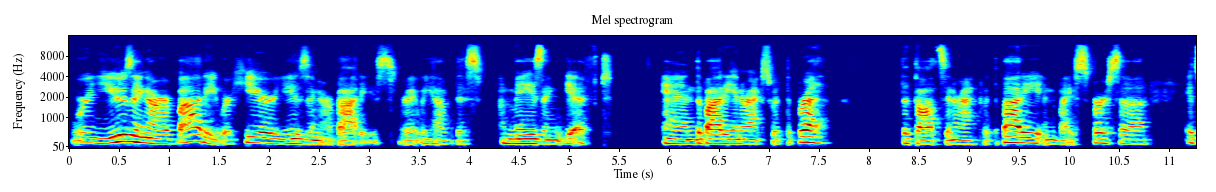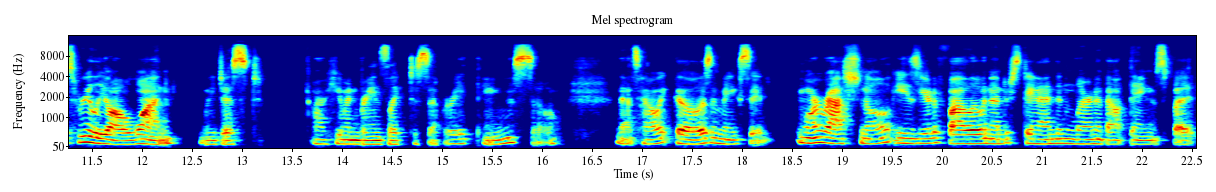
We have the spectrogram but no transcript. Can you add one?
we're using our body. We're here using our bodies, right? We have this amazing gift, and the body interacts with the breath. The thoughts interact with the body, and vice versa. It's really all one. We just, our human brains like to separate things. So that's how it goes and makes it more rational, easier to follow and understand and learn about things. But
